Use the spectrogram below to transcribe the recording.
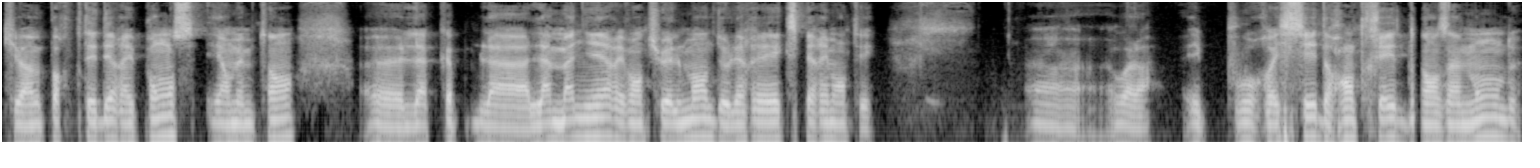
qui va apporter des réponses et en même temps euh, la, la, la, manière éventuellement de les réexpérimenter. Euh, voilà. Et pour essayer de rentrer dans un monde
